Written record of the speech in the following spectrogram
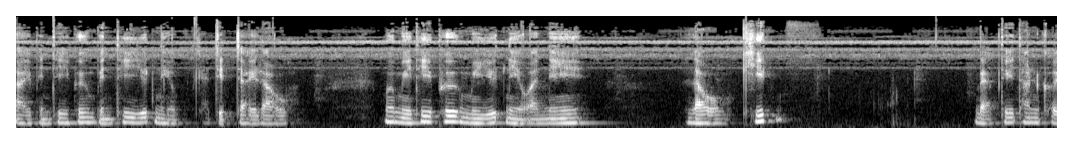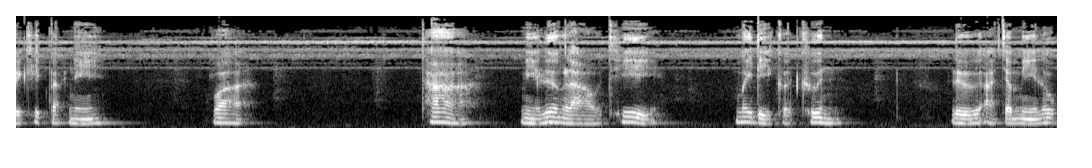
ตรัยเป็นที่พึ่งเป็นที่ยึดเหนี่ยวแก่จิตใจเรา เมื่อมีที่พึ่งมียึดเหนี่ยวอันนี้ เราคิด แบบที่ท่านเคยคิดแบบนี้ ว่า ถ้า มีเรื่องราวที่ไม่ดีเกิดขึ้น หรืออาจจะมีโรค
